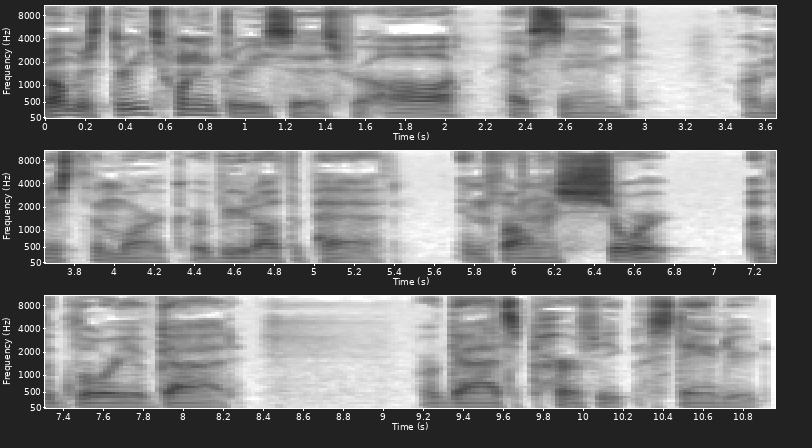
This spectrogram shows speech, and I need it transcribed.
Romans 3:23 says for all have sinned or missed the mark or veered off the path and fallen short of the glory of God or God's perfect standard.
